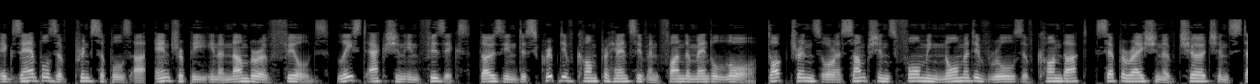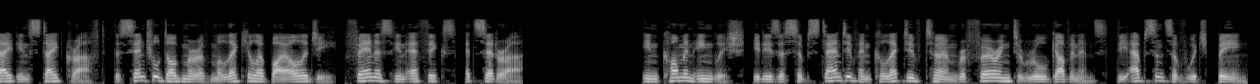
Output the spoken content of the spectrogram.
Examples of principles are, entropy in a number of fields, least action in physics, those in descriptive comprehensive and fundamental law, doctrines or assumptions forming normative rules of conduct, separation of church and state in statecraft, the central dogma of molecular biology, fairness in ethics, etc. In common English, it is a substantive and collective term referring to rule governance, the absence of which, being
